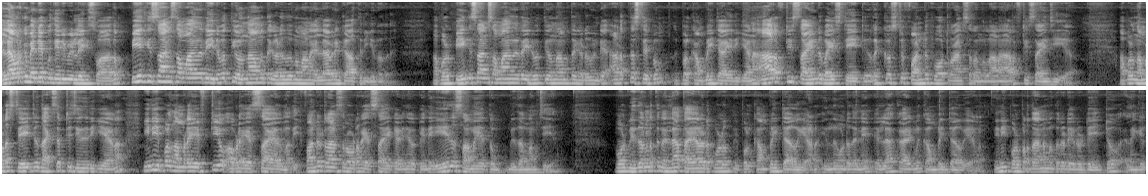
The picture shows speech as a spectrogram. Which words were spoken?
എല്ലാവർക്കും എന്റെ പുതിയൊരു വീട്ടിലേക്ക് സ്വാഗതം. പി എം കിസാൻ സമ്മാനത്തിന്റെ ഇരുപത്തി ഒന്നാമത്തെ ഘടകമാണ് എല്ലാവരും കാത്തിരിക്കുന്നത്. അപ്പോൾ പി എം കിസാൻ സമ്മാനത്തിന്റെ ഇരുപത്തി ഒന്നാമത്തെ ഘടകത്തിന്റെ അടുത്ത സ്റ്റെപ്പും ഇപ്പോൾ കംപ്ലീറ്റ് ആയിരിക്കുകയാണ്. R F T signed by state request fund for transfer എന്നുള്ളതാണ് ആർ എഫ് ടി സൈൻ ചെയ്യുക. അപ്പോൾ നമ്മുടെ സ്റ്റേറ്റ് അത് അക്സെപ്റ്റ് ചെയ്തിരിക്കുകയാണ്. ഇനിയിപ്പോൾ നമ്മുടെ എഫ് ടി ഒ അവിടെ എസ് ആയാൽ മതി. ഫണ്ട് ട്രാൻസ്ഫർ ഓർഡർ എസ് ആയി കഴിഞ്ഞാൽ പിന്നെ ഏത് സമയത്തും വിതരണം ചെയ്യാം. ഇപ്പോൾ വിതരണത്തിന് എല്ലാ തയ്യാറെടുപ്പുകളും ഇപ്പോൾ കംപ്ലീറ്റ് ആവുകയാണ്. ഇന്നുകൊണ്ട് തന്നെ എല്ലാ കാര്യങ്ങളും കംപ്ലീറ്റ് ആവുകയാണ്. ഇനിയിപ്പോൾ പ്രധാനമന്ത്രിയുടെ ഒരു ഡേറ്റോ അല്ലെങ്കിൽ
